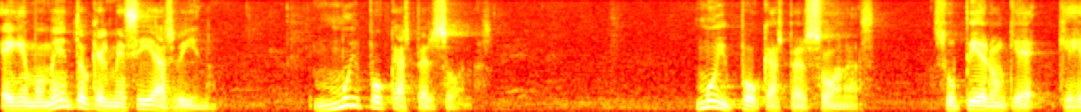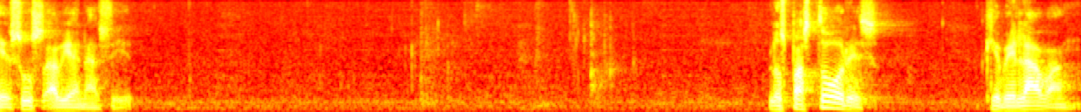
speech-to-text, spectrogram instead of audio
en el momento que el Mesías vino, muy pocas personas, muy pocas personas supieron que, que Jesús había nacido. Los pastores que velaban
